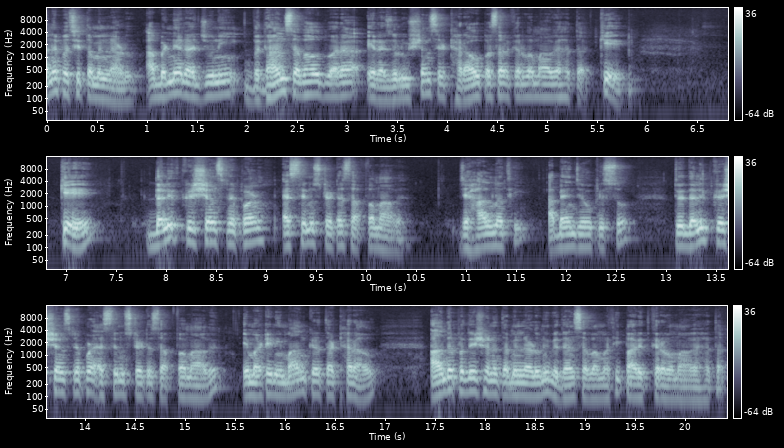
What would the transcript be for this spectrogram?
અને પછી તમિલનાડુ આ બંને રાજ્યોની વિધાનસભાઓ દ્વારા એ રેઝોલ્યુશન્સ એ ઠરાવો પસાર કરવામાં આવ્યા હતા કે કે દલિત ક્રિશ્ચિયન્સને પણ એસસીનું સ્ટેટસ આપવામાં આવે, જે હાલ નથી, આ બેન જેવો કિસ્સો, તો એ દલિત ક્રિશ્ચિયન્સને પણ એસસીનું સ્ટેટસ આપવામાં આવે, એ માટેની માંગ કરતા ઠરાવ આંધ્રપ્રદેશ અને તમિલનાડુની વિધાનસભામાંથી પારિત કરવામાં આવ્યા હતા.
